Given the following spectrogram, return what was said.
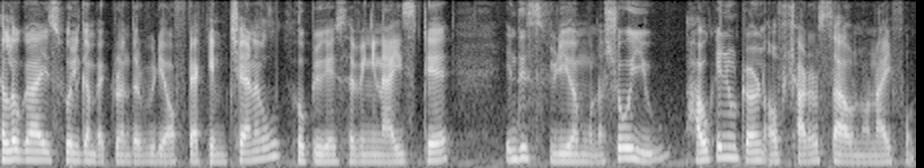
hello guys welcome back to another video of Tactim channel. Hope you guys having a nice day. In this video i'm gonna show you how can you turn off shutter sound on iphone.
